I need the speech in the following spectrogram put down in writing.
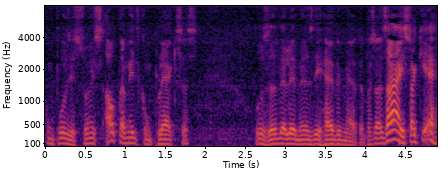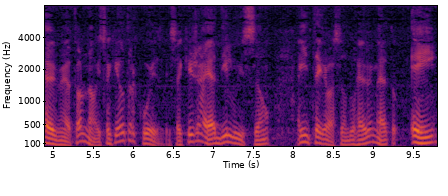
composições altamente complexas usando elementos de heavy metal. A pessoa diz, ah, isso aqui é heavy metal. Não, isso aqui é outra coisa. Isso aqui já é diluição, a integração do heavy metal em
